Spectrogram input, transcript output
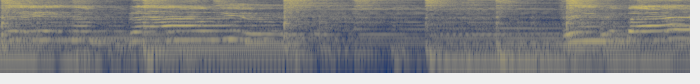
Think about you. Think about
